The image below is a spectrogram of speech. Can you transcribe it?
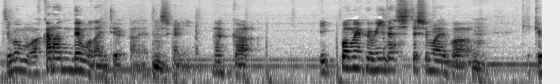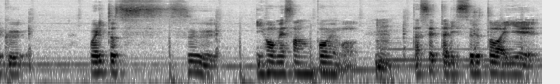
自分も分からんでもないというかねうん。確かに、なんか一歩目踏み出してしまえば、うん。結局割とすぐ2歩目3歩目もうん。出せたりするとはいえ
